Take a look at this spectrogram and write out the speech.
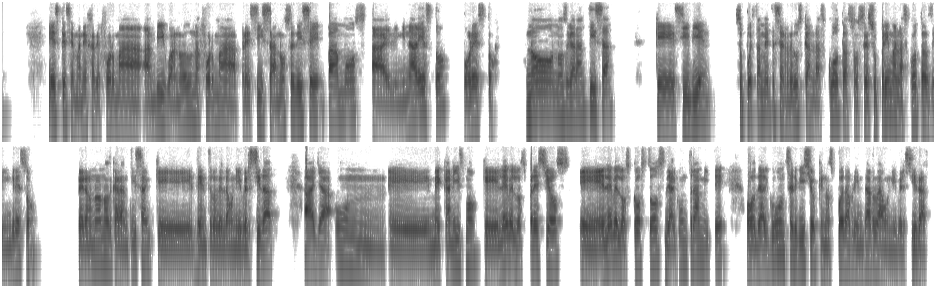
es que se maneja de forma ambigua, no de una forma precisa. No se dice vamos a eliminar esto por esto. No nos garantiza que si bien supuestamente se reduzcan las cuotas o se supriman las cuotas de ingreso, pero no nos garantizan que dentro de la universidad haya un eh, mecanismo que eleve los precios, eh, eleve los costos de algún trámite o de algún servicio que nos pueda brindar la universidad.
